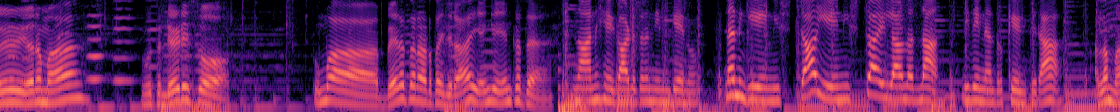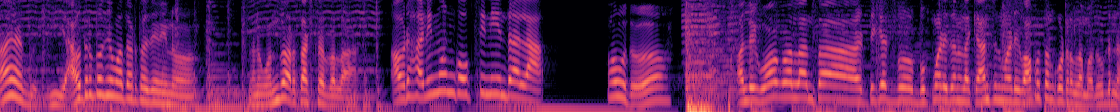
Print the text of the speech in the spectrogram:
ಏ ಏನಮ್ಮ? ಇವತ್ತು ಲೇಡೀಸು. ತುಂಬಾ ಬೇರೆ ಥರ ಆಡ್ತಾ ಇದ್ದೀರಾ? ಹೆಂಗೆ ಏನು ಕತೆ? ನಾನು ಹೇಗಾಡಿದ್ರೆ ನಿಮ್ಗೇನು? ನನಗೆ ಏನಿಷ್ಟ ಏನಿಷ್ಟ ಇಲ್ಲ ಅನ್ನೋದನ್ನ ನೀವೇನಾದ್ರೂ ಕೇಳ್ತೀರಾ? ಅಲ್ಲಮ್ಮ ಯಾವ್ದ್ರ ಬಗ್ಗೆ ಮಾತಾಡ್ತಾ ಇದೀಯ ನೀನು? ನನಗೊಂದು ಅರ್ಥ ಆಗ್ತಾ ಇಲ್ಲ ಅವ್ರ ಹನಿಮೂನ್ಗೆ ಹೋಗ್ತೀನಿ ಅಂದ್ರಲ್ಲ. ಹೌದು. ಅಲ್ಲಿಗೆ ಹೋಗೋಲ್ಲ ಅಂತ ಟಿಕೆಟ್ ಬುಕ್ ಮಾಡಿದ್ದಾನಲ್ಲ ಕ್ಯಾನ್ಸಲ್ ಮಾಡಿ ವಾಪಸ್ ತಂದು ಕೊಟ್ರಲ್ಲಮ್ಮ ದುಡ್ಡನ್ನ?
